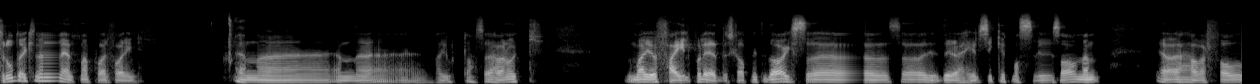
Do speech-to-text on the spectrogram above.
trodd jeg kunne lent meg på erfaring enn en, uh, har gjort. Da. Så jeg har nok Om jeg gjør feil på lederskapet mitt i dag, så, så det gjør jeg helt sikkert massevis av. Men jeg har i hvert fall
